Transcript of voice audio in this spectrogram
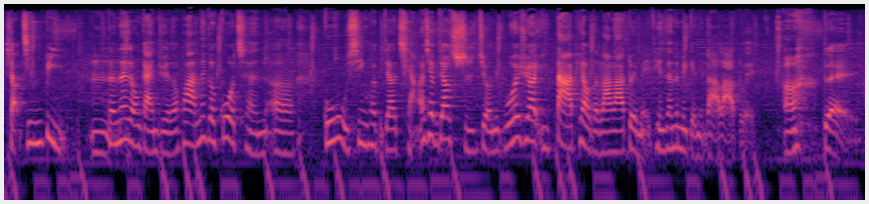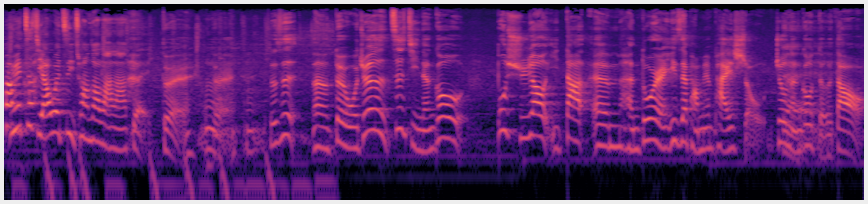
小金币，嗯的那种感觉的话，那个过程呃，鼓舞性会比较强，而且比较持久。你不会需要一大票的拉拉队每天在那边给你拉拉队 啊，对，因为自己要为自己创造拉拉队。对，对，嗯，就是嗯，对我觉得自己能够。不需要一大嗯很多人一直在旁边拍手就能够得到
